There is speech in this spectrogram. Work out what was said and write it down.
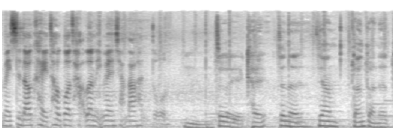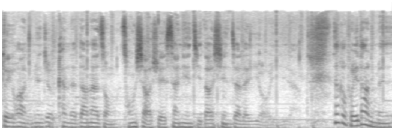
每次都可以透过讨论里面想到很多。嗯，这个也开真的这样短短的对话里面就看得到那种从小学三年级到现在的友谊了。那个回到你们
